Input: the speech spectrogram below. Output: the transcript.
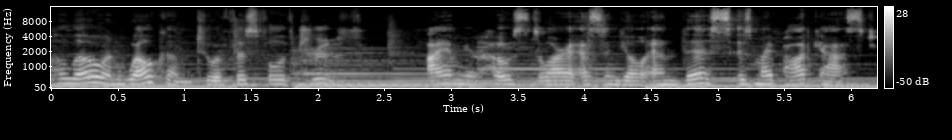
hello and welcome to A Fistful of Truth. I am your host, Dilara Esengil, and this is my podcast.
